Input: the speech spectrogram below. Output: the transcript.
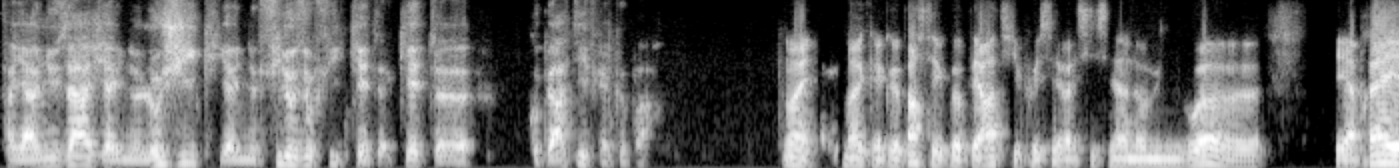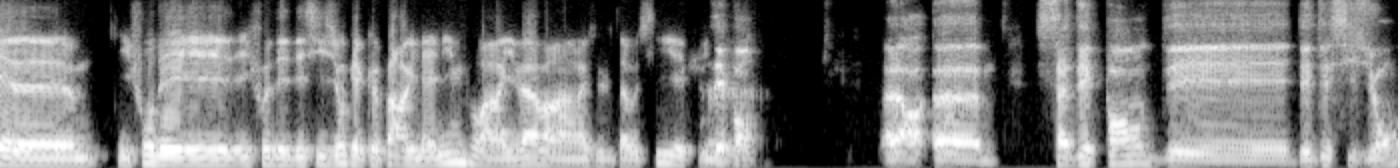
enfin, il y a un usage, il y a une logique, il y a une philosophie qui est, qui est euh, coopérative quelque part. Ouais, quelque part c'est coopératif. Oui, c'est vrai. Si c'est un homme, une voix. Euh, et après, euh, il, faut des, il faut des décisions quelque part unanimes pour arriver à avoir un résultat aussi. Et puis, Ça dépend. Alors, ça dépend des, décisions,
